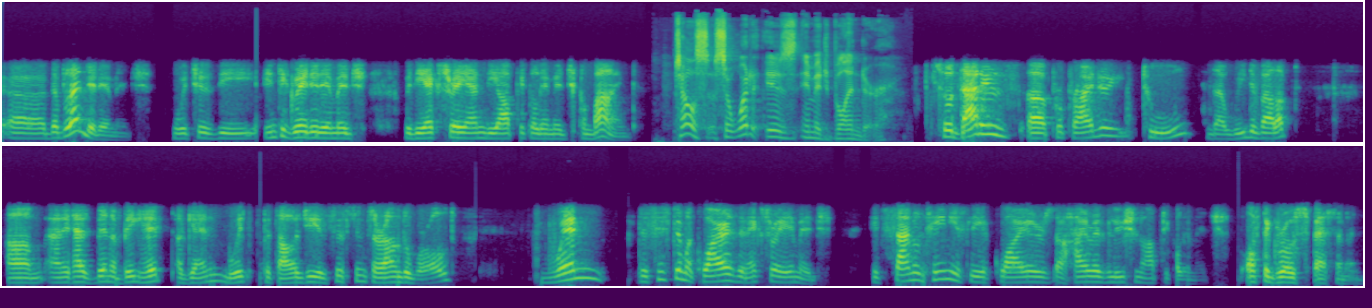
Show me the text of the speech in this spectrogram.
uh, the blended image, which is the integrated image with the X-ray and the optical image combined. Tell us, so what is Image Blender? So that is a proprietary tool that we developed, um, and it has been a big hit again with pathology assistants around the world. When the system acquires an X-ray image, it simultaneously acquires a high resolution optical image of the gross specimen.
